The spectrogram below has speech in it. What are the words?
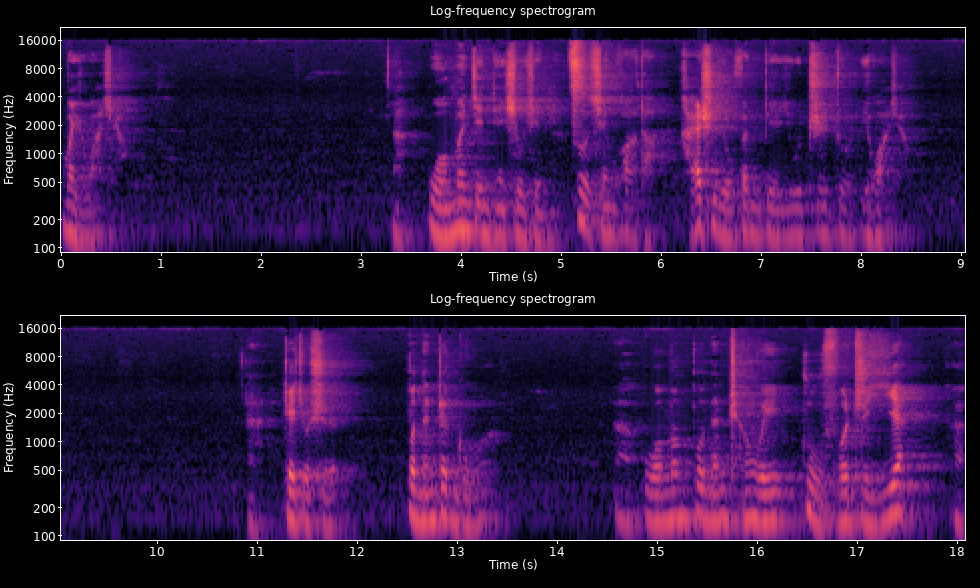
没有妄想。啊，我们今天修行自性化它，还是有分别、有执着、有妄想。啊，这就是不能正果。啊，我们不能成为诸佛之一。啊，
